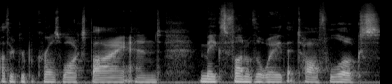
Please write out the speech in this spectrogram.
other group of girls walks by and makes fun of the way that Toph looks.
